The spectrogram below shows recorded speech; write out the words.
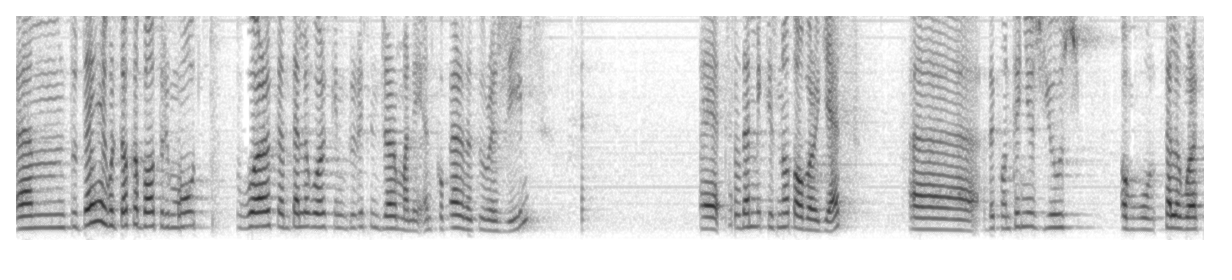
Um, today, I will talk about remote work and telework in Greece and Germany and compare the two regimes. Uh, the pandemic is not over yet. Uh, the continuous use of telework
